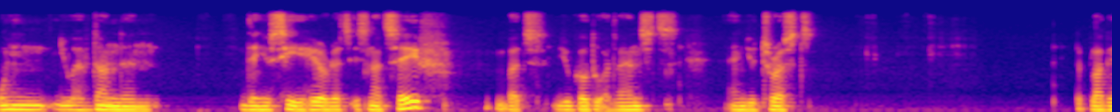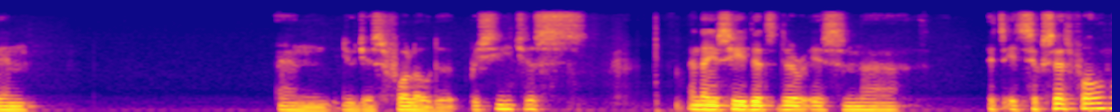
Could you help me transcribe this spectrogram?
When you have done then then you see here that it's not safe but you go to advanced and you trust the plugin and you just follow the procedures and then you see that there is an, uh, it's, it's successful.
